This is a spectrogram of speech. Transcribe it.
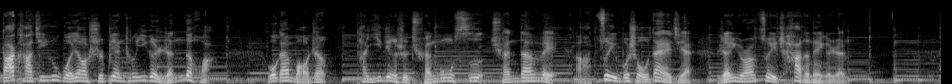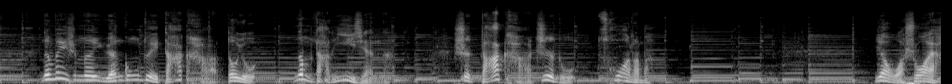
打卡机如果要是变成一个人的话，我敢保证他一定是全公司、全单位啊最不受待见、人缘最差的那个人。那为什么员工对打卡都有那么大的意见呢？是打卡制度错了吗？要我说呀，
